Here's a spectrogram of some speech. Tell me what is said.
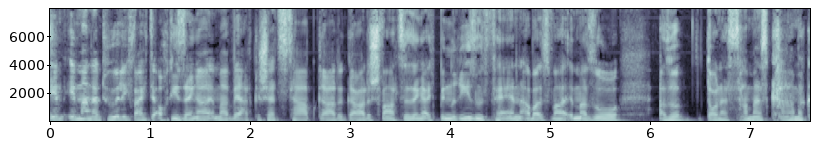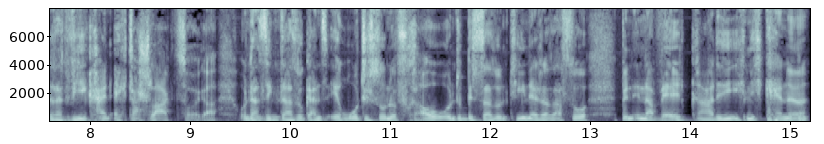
Im- Immer natürlich, weil ich da auch die Sänger immer wertgeschätzt habe, gerade gerade schwarze Sänger. Ich bin ein Riesenfan, aber es war immer so, also Donna Summers kam und gesagt, wie kein echter Schlagzeuger. Und dann singt da so ganz erotisch so eine Frau und du bist da so ein Teenager, sagst so, bin in einer Welt gerade, die ich nicht kenne.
